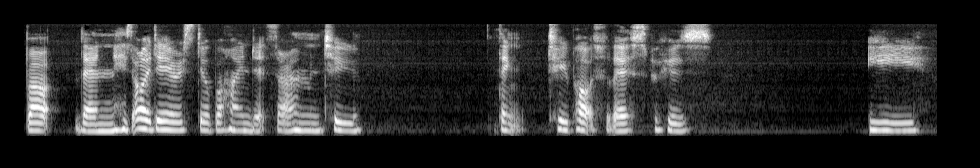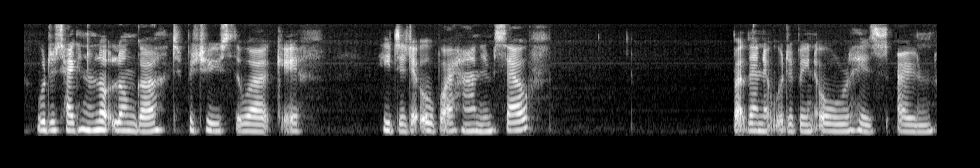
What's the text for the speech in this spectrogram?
But then his idea is still behind it, so I'm in two I think two parts for this because he would have taken a lot longer to produce the work if he did it all by hand himself. But then it would have been all his own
